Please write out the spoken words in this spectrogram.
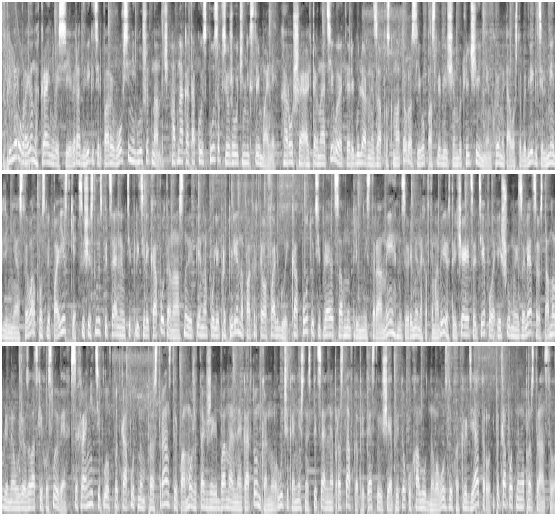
К примеру, в районах Крайнего Севера двигатель порой вовсе не глушит на ночь. Однако такой способ все же очень экстремальный. Хорошая альтернатива – это регулярный запуск мотора с его последующим выключением. Кроме того, чтобы двигатель медленнее остывал после поездки, существуют специальные утеплители капота на основе пенополипропилена, покрытого фольгой. Капот утепляют со внутренней стороны. На современных автомобилях встречается тепло- и шумоизоляция, установленная уже в заводских условиях. Сохранить тепло в подкапотном пространстве поможет также и банальная картонка, но лучше, конечно, специальная проставка, препятствующая притоку холодного воздуха к радиатору и подкапотному пространству.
